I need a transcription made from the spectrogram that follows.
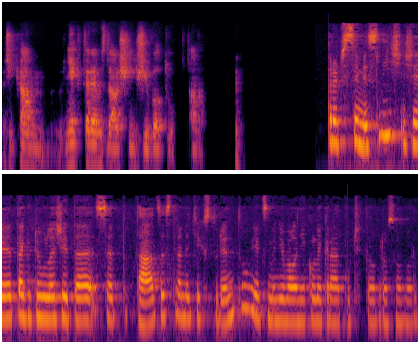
říkám, v některém z dalších životů, ano. Proč si myslíš, že je tak důležité se ptát ze strany těch studentů, jak zmiňoval několikrát učitel v rozhovoru?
